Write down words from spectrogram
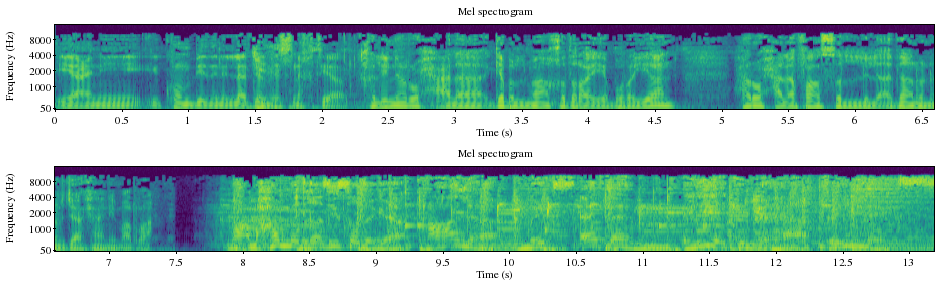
يعني يكون بإذن الله في حسن اختيار. خلينا نروح على قبل ما أخذ رأي أبو ريان حروح على فاصل للأذان ونرجع ثاني مرة. مع محمد غازي صدقة على Mix FM هي كلها في الميكس.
